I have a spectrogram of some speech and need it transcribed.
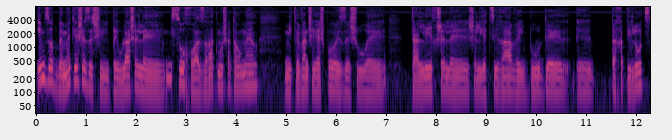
עם זאת, באמת יש איזושהי פעולה של מיסוך או אזהרה, כמו שאתה אומר, מכיוון שיש פה איזשהו אה, תהליך של, אה, של יצירה ועיבוד אה, אה, תחת אילוץ.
